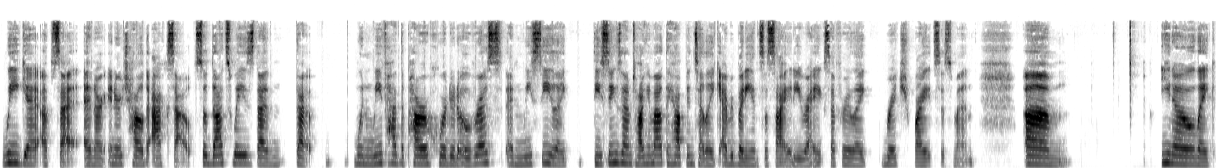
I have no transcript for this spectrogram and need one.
we get upset and our inner child acts out. So that's ways that that when we've had the power hoarded over us and we see like these things I'm talking about, they happen to like everybody in society, right? Except for like rich white cis men. Um, you know, like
